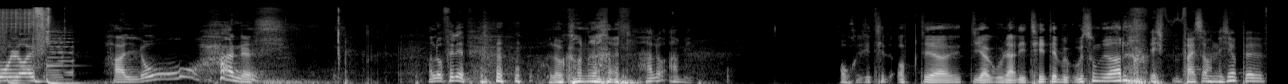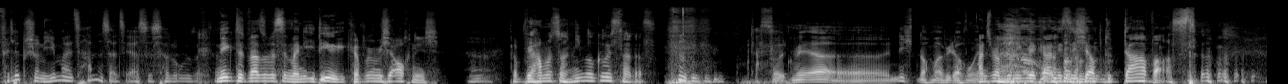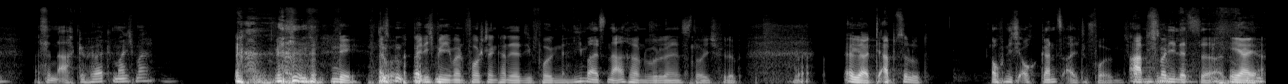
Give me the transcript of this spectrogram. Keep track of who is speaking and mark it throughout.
Speaker 1: Oh, läuft.
Speaker 2: Hallo, Hannes.
Speaker 3: Hallo Philipp.
Speaker 4: Hallo Konrad.
Speaker 5: Hallo Armin.
Speaker 4: Auch irritiert ob der Diagonalität der Begrüßung gerade?
Speaker 5: Ich weiß auch nicht, ob äh, Philipp schon jemals Hannes als erstes Hallo gesagt hat.
Speaker 2: Nee, das war so ein bisschen meine Idee. Ich glaube nämlich auch nicht.
Speaker 5: Ja.
Speaker 2: Ich glaube, wir haben uns noch nie begrüßt, Hannes.
Speaker 3: Das sollten wir äh, nicht nochmal wiederholen.
Speaker 2: Manchmal bin ich mir gar nicht sicher, ob du da warst.
Speaker 3: Hast du nachgehört manchmal?
Speaker 2: Nee.
Speaker 4: Also, wenn ich mir jemanden vorstellen kann, der die Folgen niemals nachhören würde, dann ist es, glaube ich, Philipp.
Speaker 2: Ja, absolut.
Speaker 4: Auch nicht auch ganz alte Folgen. Ich nicht mal die letzte. Also.
Speaker 2: Ja, ja.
